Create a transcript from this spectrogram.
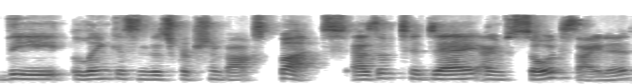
the link is in the description box. But as of today, I'm so excited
